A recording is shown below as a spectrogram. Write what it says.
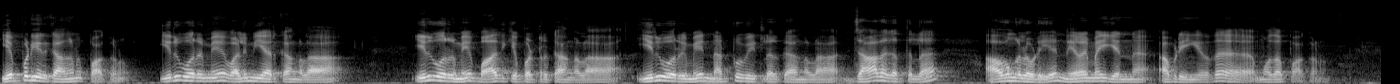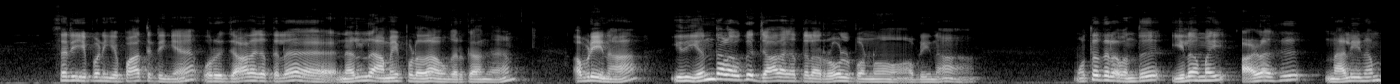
எப்படி இருக்காங்கன்னு பார்க்கணும். இருவருமே வலிமையாக இருக்காங்களா? இருவருமே பாதிக்கப்பட்டிருக்காங்களா? இருவருமே நட்பு வீட்டில் இருக்காங்களா? ஜாதகத்தில் அவங்களுடைய நிலைமை என்ன அப்படிங்கிறத முத பார்க்கணும். சரி இப்போ நீங்கள் பார்த்துட்டீங்க ஒரு ஜாதகத்தில் நல்ல அமைப்பில் தான் அவங்க இருக்காங்க. அப்படின்னா இது எந்த அளவுக்கு ஜாதகத்தில் ரோல் பண்ணும் அப்படின்னா மொத்தத்தில் வந்து இளமை அழகு நளினம்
